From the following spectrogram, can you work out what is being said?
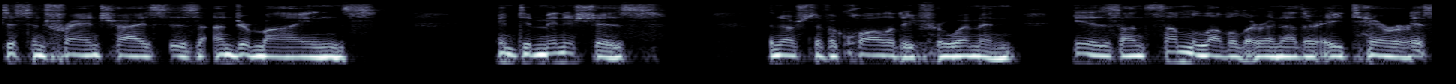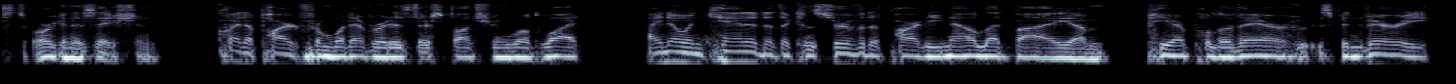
disenfranchises, undermines, and diminishes the notion of equality for women is on some level or another a terrorist organization, quite apart from whatever it is they're sponsoring worldwide. I know in Canada, the Conservative Party, now led by um, Pierre Poilievre, who has been very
